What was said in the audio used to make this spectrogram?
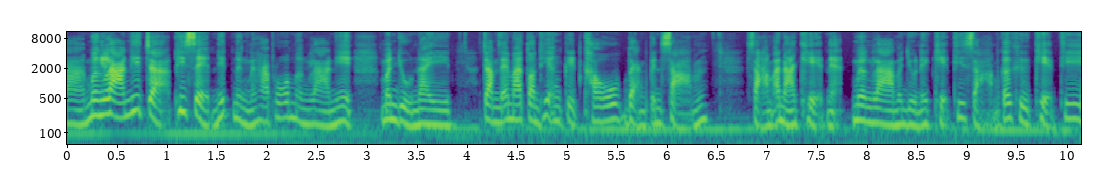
ลา เมืองลานี่จะพิเศษนิดหนึ่งนะคะ เพราะว่าเมืองลานี่มันอยู่ในจำได้ไหมตอนที่อังกฤษเขาแบ่งเป็น 3 3อาณาเขตเนี่ยเมืองลามันอยู่ในเขตที่ 3 ก็คือเขตที่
